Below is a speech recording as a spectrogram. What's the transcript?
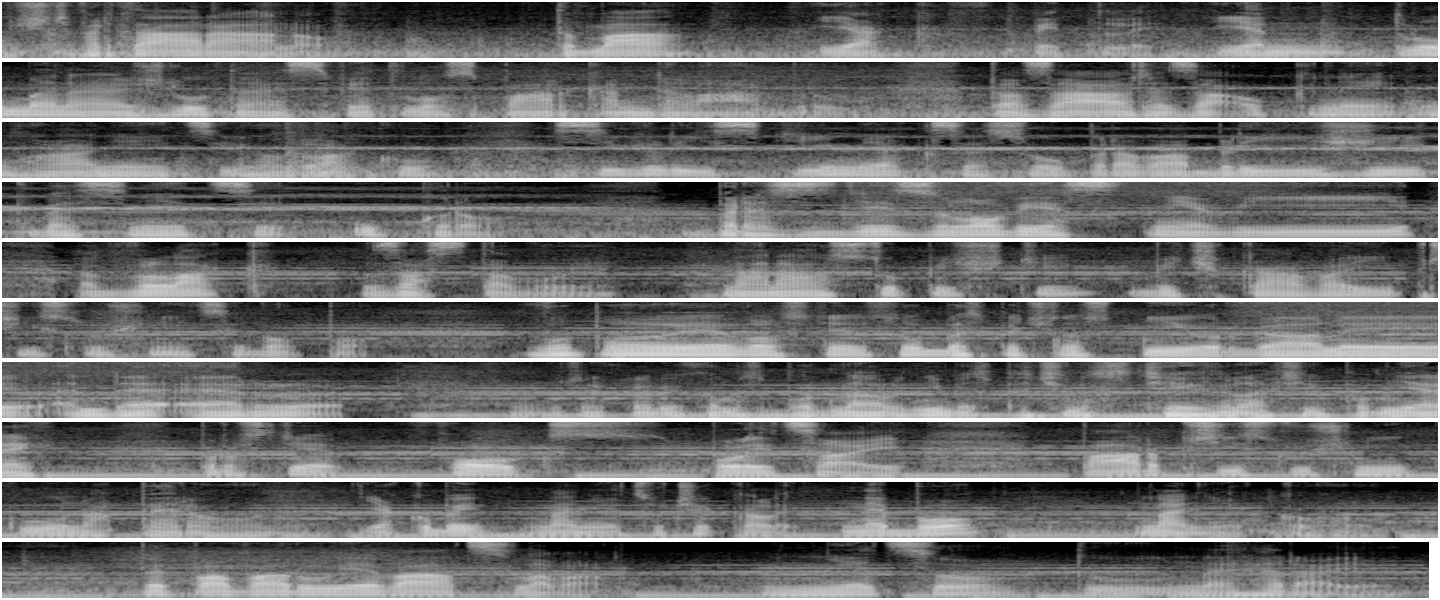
Čtvrtá ráno. Tma jak v pytli. Jen tlumené žluté světlo z pár kandelábrů. Ta záře za okny uhánějícího vlaku sílí s tím, jak se souprava blíží k vesnici Ukro. Brzdy zlověstně ví, vlak zastavuje. Na nástupišti vyčkávají příslušníci VOPO. VOPO je vlastně, jsou bezpečnostní orgány NDR, řekli bychom zbor národní bezpečnosti v našich poměrech. Prostě Fox, policaj, pár příslušníků na peronu, jakoby na něco čekali, nebo na někoho. Pepa varuje Václava. Něco tu nehraje.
